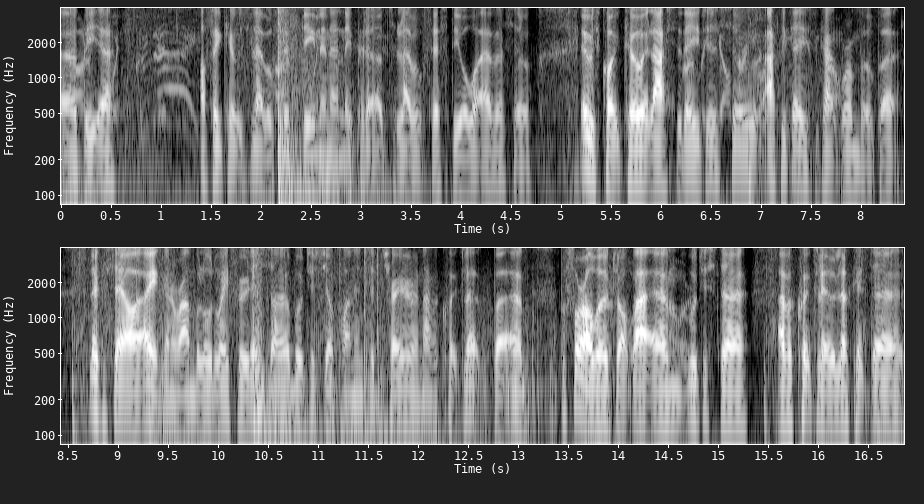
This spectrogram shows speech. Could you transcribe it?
uh, beta. I think it was level 15 and then they put it up to level 50 or whatever. So it was quite cool. It lasted ages. So happy days. We can't grumble. But like I say, I ain't to ramble all the way through this. So we'll just jump on into the trailer and have a quick look. But um, before I will drop that, um, we'll just uh, have a quick little look at the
